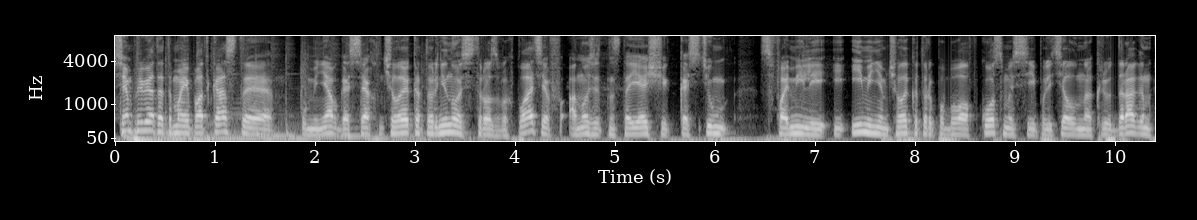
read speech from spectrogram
Всем привет, это мои подкасты. У меня в гостях человек, который не носит розовых платьев, а носит настоящий костюм с фамилией и именем. Человек, который побывал в космосе и полетел на Крю Драгон.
